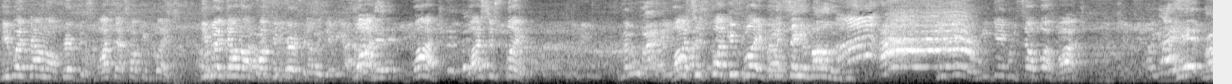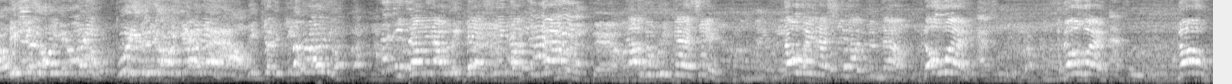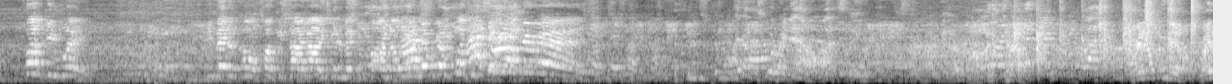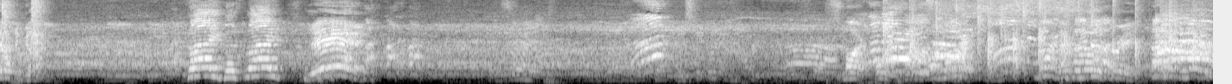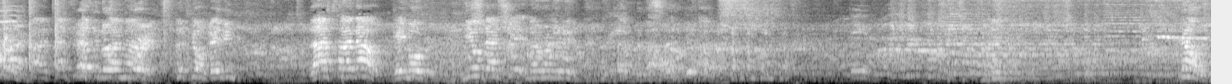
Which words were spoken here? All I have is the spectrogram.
He went down on purpose. Watch that fucking play. He went down on fucking purpose. No, he didn't. He got Watch. Watch. Watch this play. No way. Watch this fucking play, bro. He's saying Malu. He gave, he gave himself up. Watch. I got hit, bro. What are you talking about? What are you talking about? He couldn't keep running. You tell me that weak ass hit knocked him down. That was a weak ass hit. Him down. No way. Absolutely, bro. No way. Absolutely. No fucking way. He made him call fucking timeout. He's gonna make him call another one. Then we're gonna fucking stick it up your ass. I got the score right now, honestly. So I'm probably get over. Oh, it's tough. Right up the middle. Right up the gut. Fly, Eagles, fly! Yeah. Smart. Oh my God. Smart. Smart. That's another three. That's another three. Let's go, baby. Last time out. Game over. Kneel that shit and then run it in. Yo.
